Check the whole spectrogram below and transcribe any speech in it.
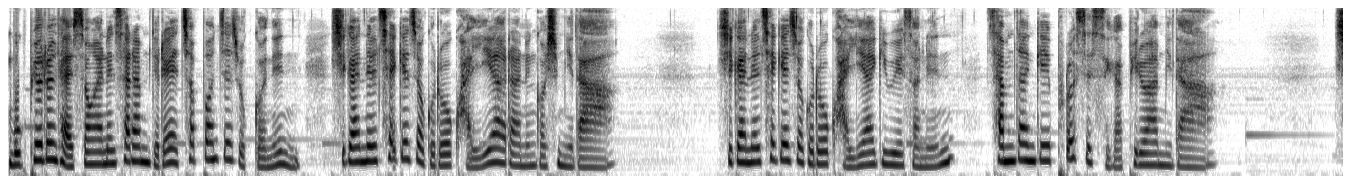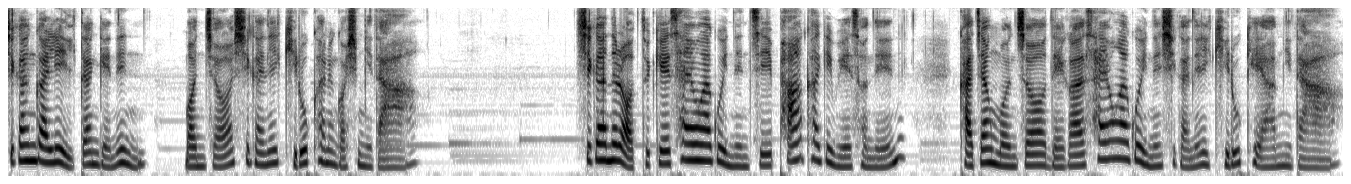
목표를 달성하는 사람들의 첫 번째 조건은 시간을 체계적으로 관리하라는 것입니다. 시간을 체계적으로 관리하기 위해서는 3단계 프로세스가 필요합니다. 시간 관리 1단계는 먼저 시간을 기록하는 것입니다. 시간을 어떻게 사용하고 있는지 파악하기 위해서는 가장 먼저 내가 사용하고 있는 시간을 기록해야 합니다.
